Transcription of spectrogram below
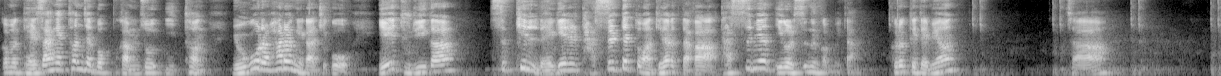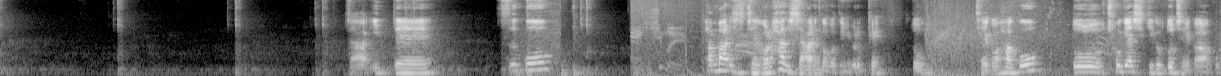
그러면 대상의 턴제 버프 감소 2턴 요거를 활용해가지고 얘 둘이가 스킬 4개를 다 쓸 때 동안 기다렸다가 다 쓰면 이걸 쓰는 겁니다. 그렇게 되면 자, 자 이때 쓰고 한 마리씩 제거를 하기 시작하는 거거든요. 이렇게 또 제거하고 또 초기화시키고 또 제거하고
